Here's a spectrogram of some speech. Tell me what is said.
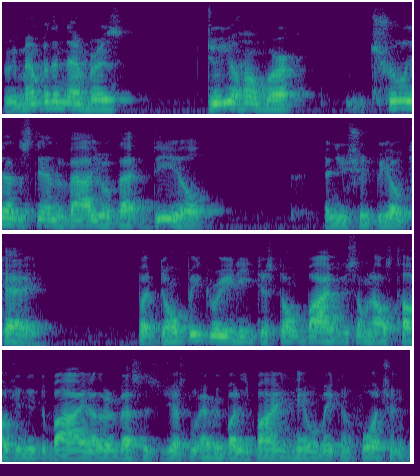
remember the numbers, do your homework, truly understand the value of that deal, and you should be okay. But don't be greedy. Just don't buy because someone else tells you you need to buy, and other investors suggest everybody's buying here, we're making a fortune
